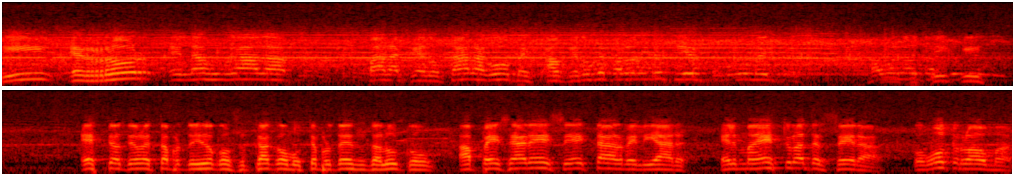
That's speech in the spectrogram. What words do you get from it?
y error en la jugada para que anotara Gómez, aunque no se paró ningún tiempo en un momento. Vamos a la otra Ricky. Este bateador está protegido con su caco, como usted protege su salud con APSRS, está Arbeliar, el maestro de la tercera, con otro lado más.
